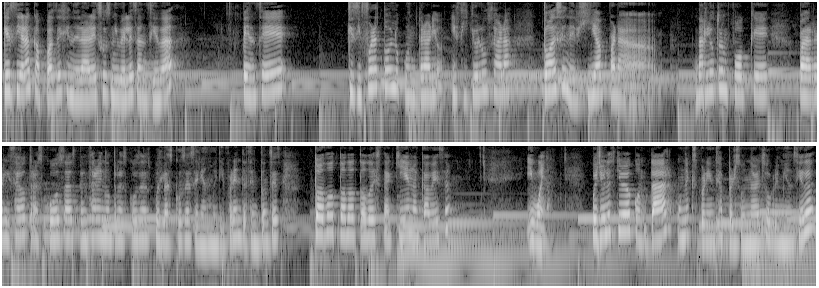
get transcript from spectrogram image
que si era capaz de generar esos niveles de ansiedad, pensé que si fuera todo lo contrario y si yo lo usara toda esa energía para darle otro enfoque, para realizar otras cosas, pensar en otras cosas, pues las cosas serían muy diferentes. Entonces todo, todo, todo está aquí en la cabeza. Y bueno, pues yo les quiero contar una experiencia personal sobre mi ansiedad.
